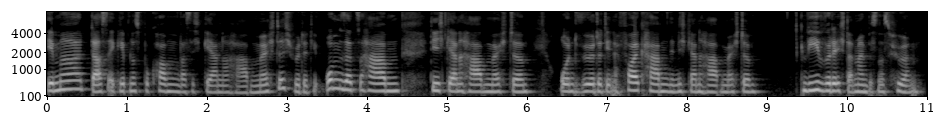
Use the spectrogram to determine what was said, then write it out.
immer das Ergebnis bekommen, was ich gerne haben möchte. Ich würde die Umsätze haben, die ich gerne haben möchte und würde den Erfolg haben, den ich gerne haben möchte. Wie würde ich dann mein Business führen?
